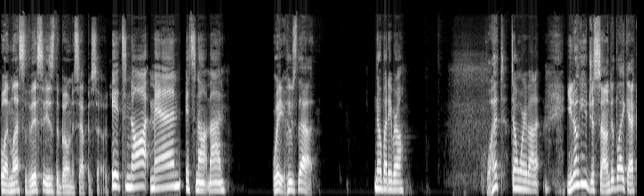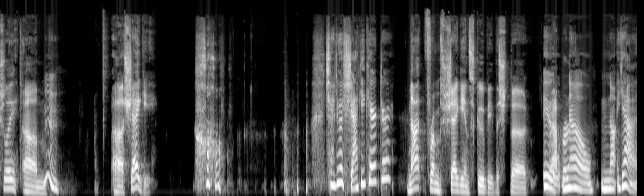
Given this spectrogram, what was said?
well unless this is the bonus episode It's not, man. It's not, man. wait who's that Nobody, bro. what Don't worry about it. You know who you just sounded like actually? Um Hmm. uh Shaggy. Should I do a Shaggy character? Not from Shaggy and Scooby, the sh- the Ew, Rapper? no, not yeah,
